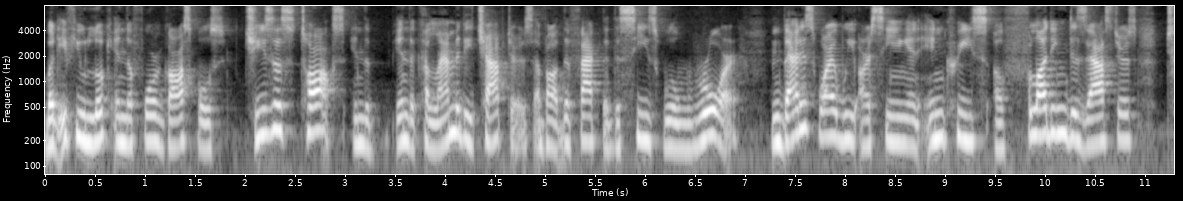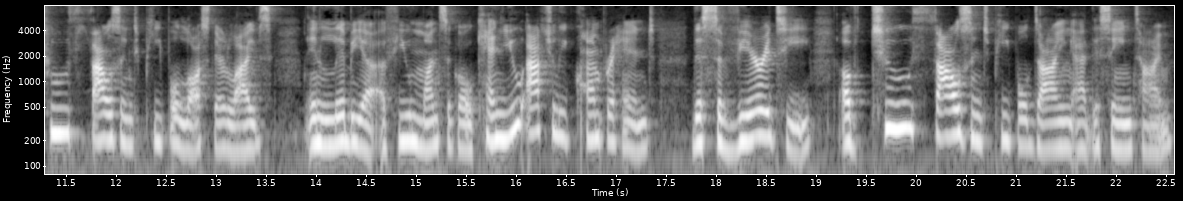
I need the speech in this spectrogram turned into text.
But if you look in the four gospels, Jesus talks in the in the calamity chapters about the fact that the seas will roar and that is why we are seeing an increase of flooding disasters. 2,000 people lost their lives in Libya a few months ago. Can you actually comprehend the severity of 2,000 people dying at the same time?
